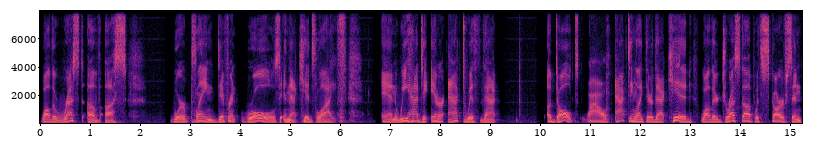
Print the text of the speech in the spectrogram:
while the rest of us were playing different roles in that kid's life. And we had to interact with that adult Wow. acting like they're that kid while they're dressed up with scarves and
